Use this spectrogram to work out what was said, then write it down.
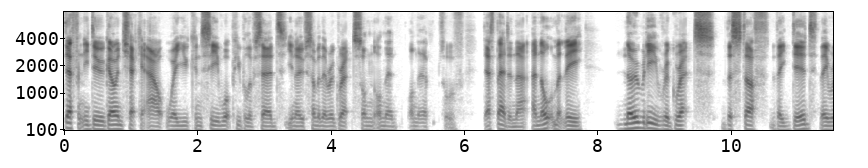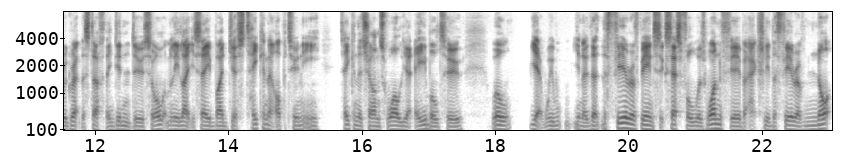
definitely do go and check it out where you can see what people have said. You know some of their regrets on on their on their sort of deathbed and that, and ultimately nobody regrets the stuff they did. They regret the stuff they didn't do. So ultimately, like you say, by just taking that opportunity, taking the chance while you're able to, well, yeah, we, you know, the, the fear of being successful was one fear, but actually the fear of not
